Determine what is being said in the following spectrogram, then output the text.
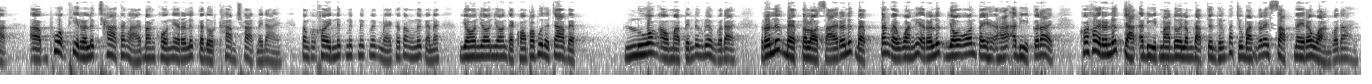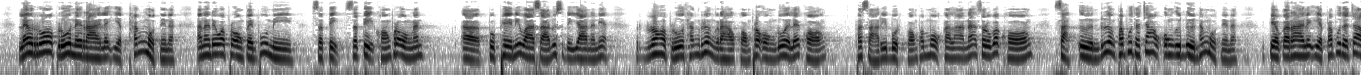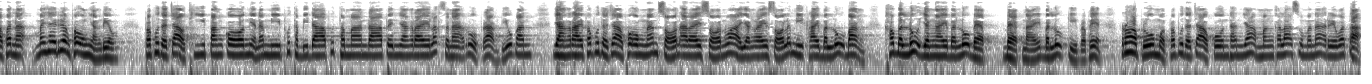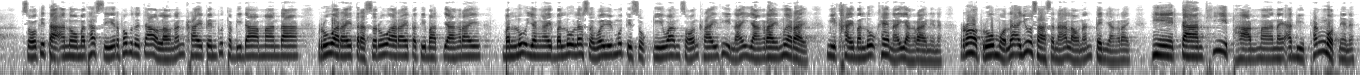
พวกที่ระลึกชาติทั้งหลายบางคนเนี่ยระลึกกระโดดข้ามชาติไม่ได้ ต้องค่อยๆนึกนึกนึกนึกแหมก็ต้องนึกอะนะย้อนย้อนย้อนแต่ของพระพุทธเจ้าแบบล้วงเอามาเป็นเรื่องๆก็ได้ ระลึกแบบตลอดสายระลึกแบบตั้งแต่วันนี้ระลึกย้อนไปหาอดีตก็ได้ ค่อยๆ ระลึกจากอดีตมาโดยลำดับจนถึงปัจจุบันก็ได้สับในระหว่างก็ได้ แล้วรอบรู้ในรายละเอียดทั้งหมดเนี่ยนะอันนั้นเรียกว่าพระองค์เป็นผู้มีสติสติของพระองค์นั้นปุเพนิวาสานุสติญาณเนี่ยรอบรู้ทั้งเรื่องราวของพระองค์ด้วยและของภาษาริบุตรของพระโมกขลานะ สรุปว่าของสัตว์อื่น เรื่องพระพุทธเจ้าองค์อื่น ๆ ทั้งหมดเนี่ยนะเกี่ยวกับรายละเอียดพระพุทธเจ้าพระนะไม่ใช่เรื่องพระองค์อย่างเดียว พระพุทธเจ้าทีปังกรเนี่ยนะมีพุทธบิดาพุทธมารดาเป็นอย่างไรลักษณะรูปร่างผิวพรรณอย่างไรพระพุทธเจ้า พระองค์นั้นสอนอะไรสอนว่าอย่างไรสอนแล้วมีใครบรรลุบ้างเขาบรรลุยังไงบรรลุแบบ แบบไหนบรรลุกี่ประเภท รอบรู้หมดพระพุทธเจ้าโกนทัญญามังคละสุมาณะเรวตะ โสพิตาอโนมัทสีพระพุทธเจ้าเหล่านั้นใครเป็นพุทธบิดามารดา รู้อะไรตรัสรู้อะไรปฏิบัติอย่างไร บรรลุยังไงบรรลุแล้วสวยวิมุตติสุขกี่วันสอนใครที่ไหนอย่างไรเมื่อไรมีใครบรรลุแค่ไหนอย่างไรเนี่ยนะรอบรู้หมดและอายุศาสนาเหล่านั้นเป็นอย่างไร เหตุการณ์ที่ผ่านมาในอดีตทั้งหมดเนี่ยนะ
